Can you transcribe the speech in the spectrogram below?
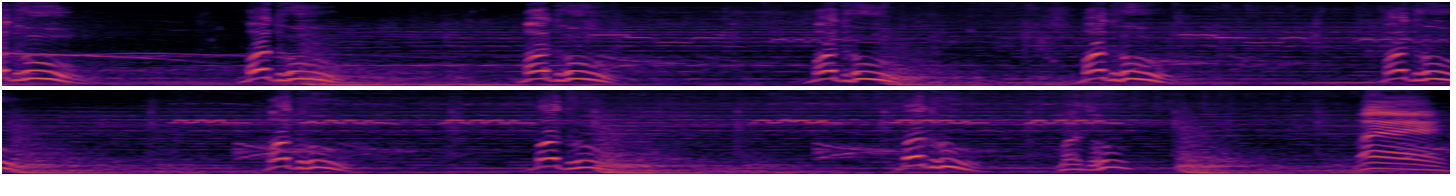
मधु मधु मधु मधु मधु मधु मधु मधु मधु। मधु? मैं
